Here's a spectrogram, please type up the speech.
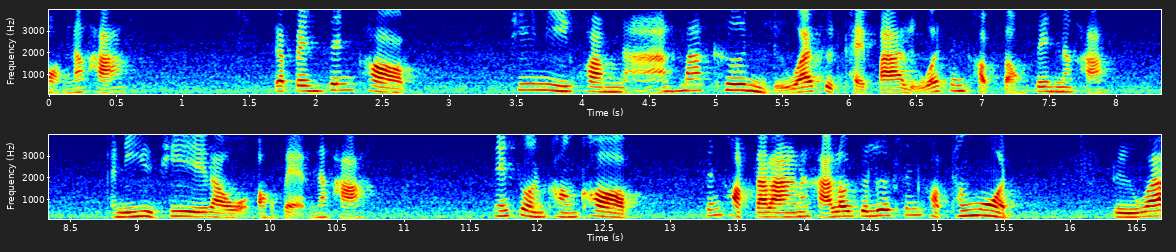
อบนะคะ จะเป็นเส้นขอบที่มีความหนามากขึ้น หรือว่าจุดไข่ปลาหรือว่าเส้นขอบ2เส้นนะคะ อันนี้อยู่ที่เราออกแบบนะคะ ในส่วนของขอบ เส้นขอบตารางนะคะ เราจะเลือกเส้นขอบทั้งหมด หรือว่า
